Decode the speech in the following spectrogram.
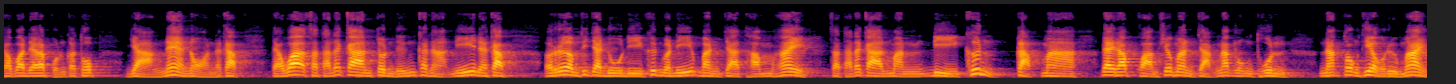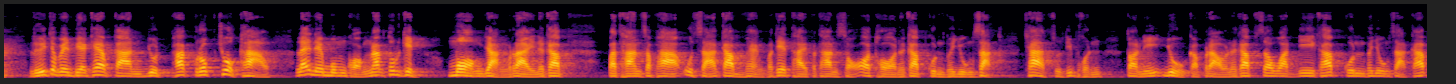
ครับว่าได้รับผลกระทบอย่างแน่นอนนะครับ แต่ว่าสถานการณ์จนถึงขณะนี้นะครับเริ่มที่จะดูดีขึ้นวันนี้มันจะทำให้สถานการณ์มันดีขึ้นกลับมาได้รับความเชื่อมั่นจากนักลงทุน นักท่องเที่ยวหรือไม่ หรือจะเป็นเพียงแค่การหยุดพักรบชั่วคราว และในมุมของนักธุรกิจ มองอย่างไรนะครับ ประธานสภาอุตสาหกรรมแห่งประเทศไทยประธานสอทนะครับคุณพยุงศักดิ์ชาติสุทธิผลตอนนี้อยู่กับเรานะครับ สวัสดีครับ คุณพยุงศักดิ์ครับ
